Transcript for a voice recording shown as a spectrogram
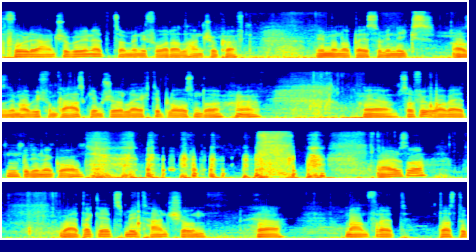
volle Handschuhe will ich nicht, jetzt habe ich meine Vorradhandschuhe gekauft. Immer noch besser wie nichts. Außerdem habe ich vom Gasgeben schon leichte Blasen da. Ja, so viel arbeiten bin ich nicht gewohnt. also, weiter geht's mit Handschuhen, Herr Manfred, dass du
